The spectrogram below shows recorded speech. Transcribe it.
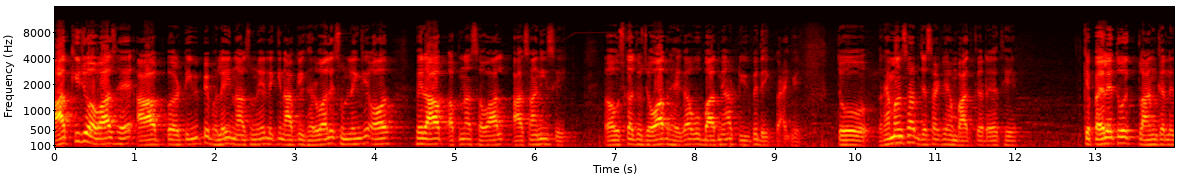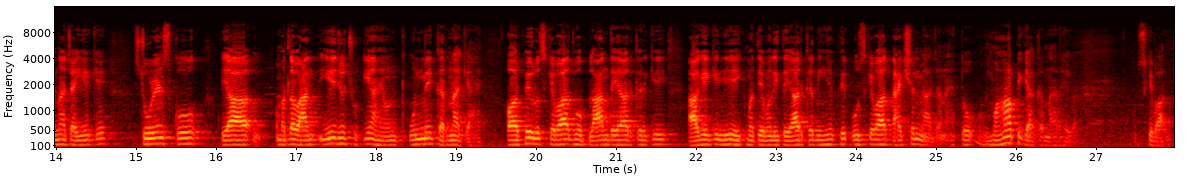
आपकी जो आवाज़ है, आप टीवी पे भले ही ना सुने, लेकिन आपके घर वाले सुन लेंगे और फिर आप अपना सवाल आसानी से उसका जो जवाब रहेगा, वो बाद में आप टीवी पे देख पाएँगे। तो रहमान साहब, जैसा कि हम बात कर रहे थे कि पहले तो एक प्लान कर लेना चाहिए कि स्टूडेंट्स को या मतलब ये जो छुट्टियाँ हैं, उन, उनमें करना क्या है? और फिर उसके बाद वो प्लान तैयार करके आगे के लिए हमत अमली तैयार करनी है फिर उसके बाद एक्शन में आ जाना है। तो वहाँ पे क्या करना रहेगा? उसके बाद।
